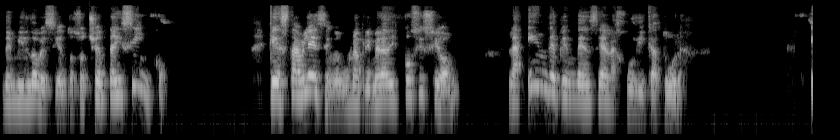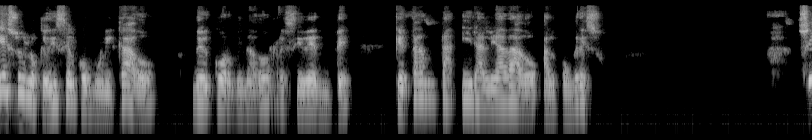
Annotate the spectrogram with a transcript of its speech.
de 1985, que establecen en una primera disposición la independencia de la judicatura. Eso es lo que dice el comunicado del coordinador residente que tanta ira le ha dado al Congreso. Sí,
